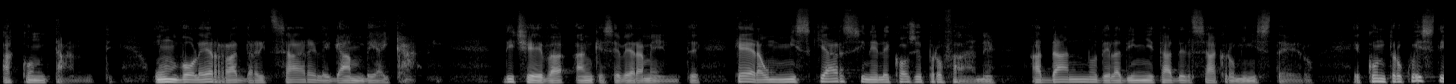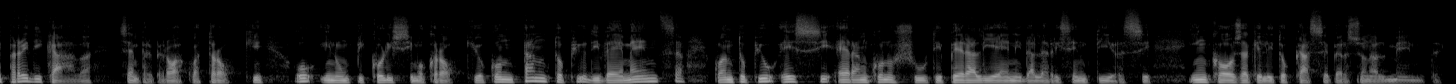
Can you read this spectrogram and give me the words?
a contanti, un voler raddrizzare le gambe ai cani. Diceva, anche severamente, che era un mischiarsi nelle cose profane, a danno della dignità del sacro ministero, e contro questi predicava, sempre però a quattr'occhi, o in un piccolissimo crocchio, con tanto più di veemenza quanto più essi eran conosciuti per alieni dal risentirsi, in cosa che li toccasse personalmente.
